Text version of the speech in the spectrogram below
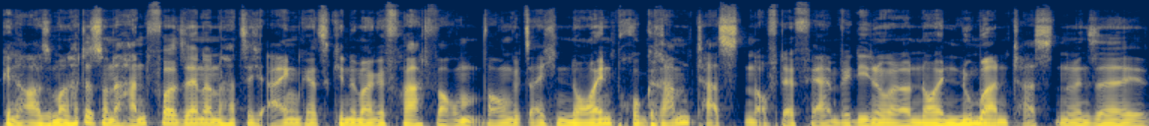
Genau, also man hatte so eine Handvoll Sender und hat sich eigentlich als Kind immer gefragt, warum, warum gibt es eigentlich neun Programmtasten auf der Fernbedienung oder neun Nummerntasten, wenn sie,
